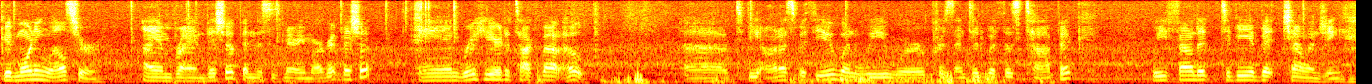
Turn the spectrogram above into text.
Good morning, Wellshire. I am Brian Bishop, and this is Mary Margaret Bishop, and we're here to talk about hope. Uh, to be honest with you, when we were presented with this topic, we found it to be a bit challenging.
